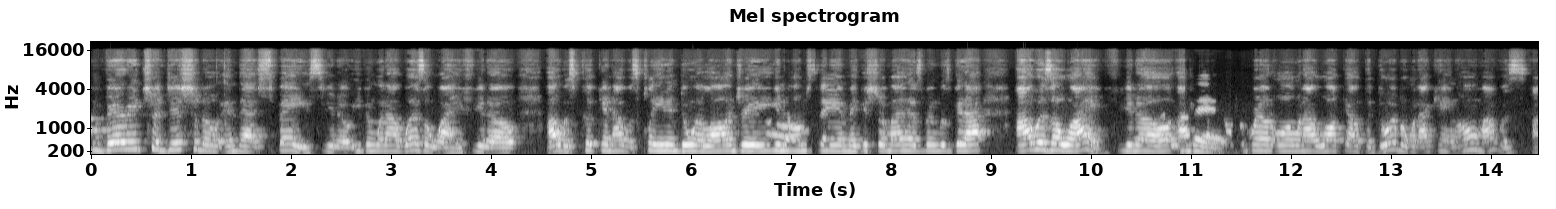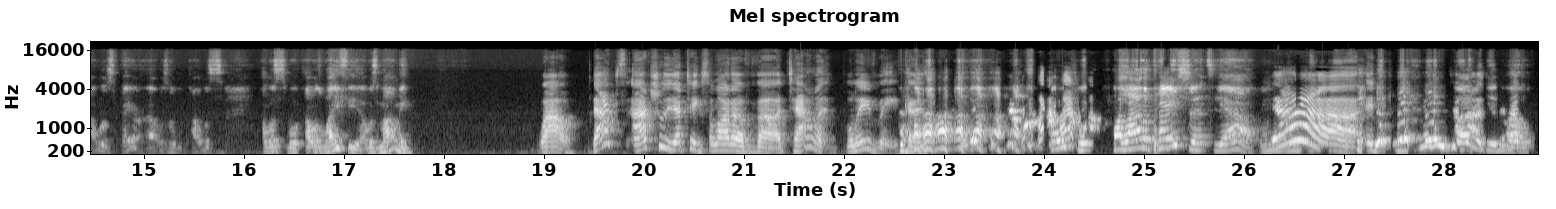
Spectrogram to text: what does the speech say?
I'm very traditional in that space. You know, even when I was a wife, you know, I was cooking, I was cleaning, doing laundry. You know, what I'm saying, making sure my husband was good. I, I was a wife. You know, I had Brown on when I walked out the door, but when I came home, I was, I was Farrah. I was, a, I was, I was, I was wifey. I was mommy. Wow, that's actually that takes a lot of uh, talent, believe me. a lot of patience, yeah, mm-hmm. yeah, it, it really does. you know.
